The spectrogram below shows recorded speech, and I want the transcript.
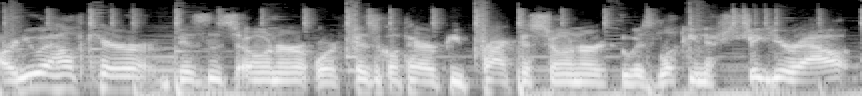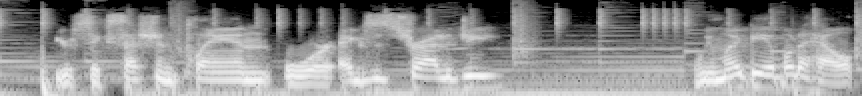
Are you a healthcare business owner or physical therapy practice owner who is looking to figure out your succession plan or exit strategy? We might be able to help.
